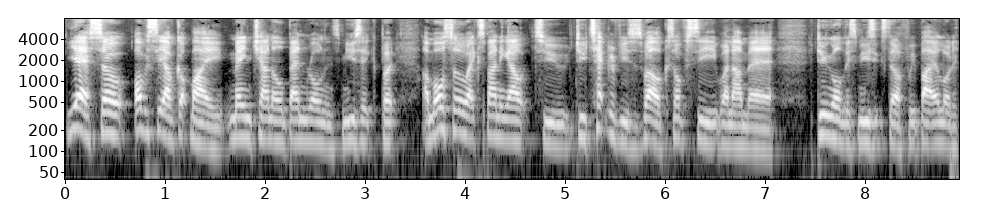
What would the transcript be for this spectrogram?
Yeah, so obviously I've got my main channel, Ben Rowlands Music, but I'm also expanding out to do tech reviews as well, because obviously when I'm uh, doing all this music stuff, we buy a lot of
